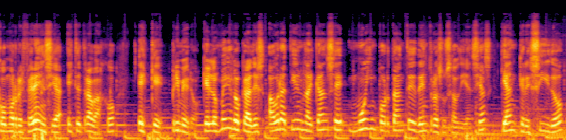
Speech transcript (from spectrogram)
como referencia este trabajo es que, primero, que los medios locales ahora tienen un alcance muy importante dentro de sus audiencias, que han crecido,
